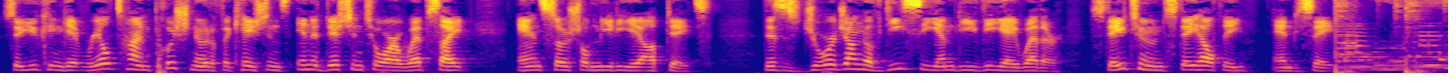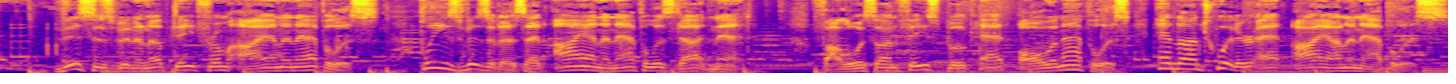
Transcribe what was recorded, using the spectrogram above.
so you can get real time push notifications in addition to our website and social media updates. This is George Young of DCMDVA Weather. Stay tuned, stay healthy, and be safe. This has been an update from Eye on Annapolis. Please visit us at eyeonannapolis.net. Follow us on Facebook at All Annapolis and on Twitter at Eye on Annapolis.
